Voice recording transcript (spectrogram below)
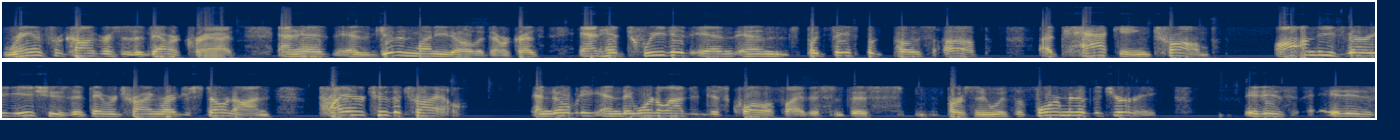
ran for Congress as a Democrat and had has given money to all the Democrats and had tweeted and and put Facebook posts up attacking Trump on these very issues that they were trying Roger Stone on prior to the trial. And nobody, and they weren't allowed to disqualify this this person who was the foreman of the jury. It is it is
